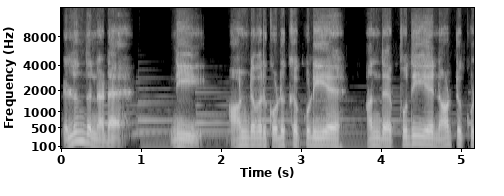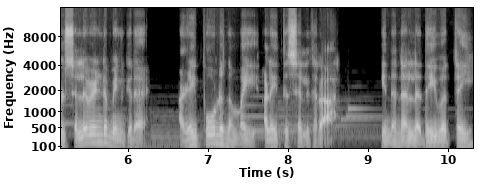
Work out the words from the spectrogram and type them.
எழுந்து நட நீ ஆண்டவர் கொடுக்கக்கூடிய அந்த புதிய நாட்டுக்குள் செல்ல வேண்டும் என்கிற அழைப்போடு நம்மை அழைத்து செல்கிறார். இந்த நல்ல தெய்வத்தை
